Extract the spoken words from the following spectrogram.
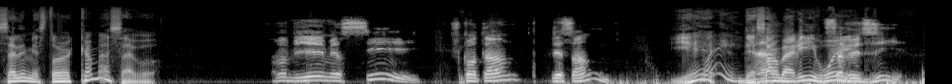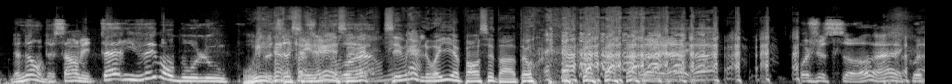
Salut Mister, comment ça va? Ça va bien, merci. Je suis content. Décembre. Yeah! Décembre Hein? arrive, oui. Ça veut dire. Non, non, décembre est arrivé, mon beau loup. Oui, Ça c'est vrai, le c'est vrai. C'est vrai, le loyer a passé tantôt. Pas juste ça, hein. Écoute,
